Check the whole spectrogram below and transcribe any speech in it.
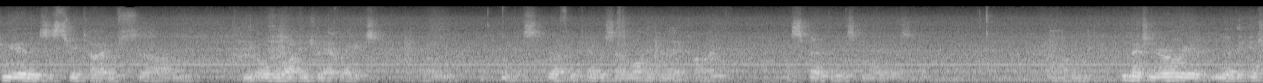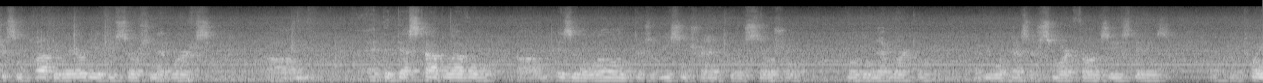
communities is three times um, the overall internet rate. Um, It's roughly 10% of all internet time is spent in these communities. Um, You mentioned earlier, you know, the interest and popularity of these social networks um, at the desktop level um, isn't alone. There's a recent trend towards social mobile networking. Everyone has their smartphones these days. Uh, In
